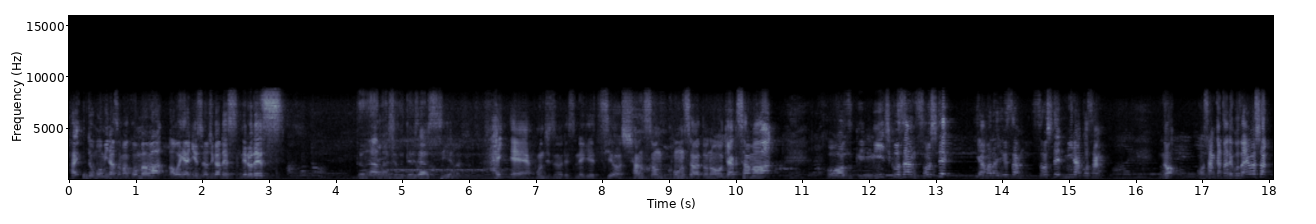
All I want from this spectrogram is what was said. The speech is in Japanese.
はい、どうも皆様こんばんは。青部屋ニュースの時間です。ネロです。動画マスデザスよ。はい、えー、本日のですね月曜シャンソンコンサートのお客様は神月美智子さん、そして山田優さん、そして美奈子さんのお三方でございました。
